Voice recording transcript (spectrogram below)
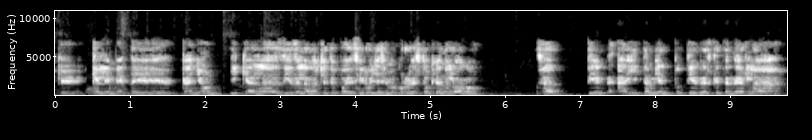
que, que, le mete cañón y que a las 10 de la noche te puede decir, oye, se me ocurrió esto, ¿qué onda lo hago? O sea, ahí también tú tienes que tener la,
